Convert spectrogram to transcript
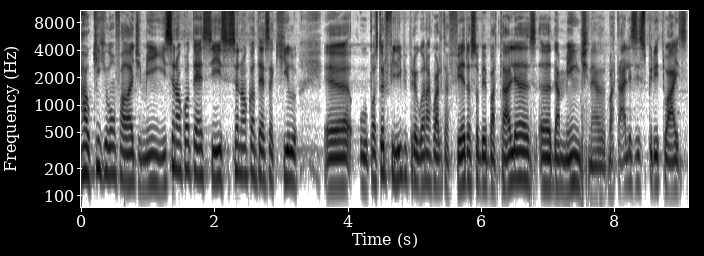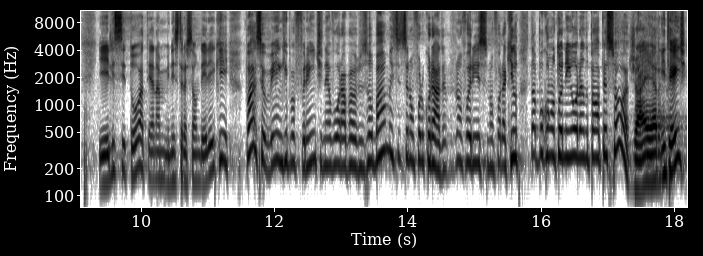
Ah, o que, que vão falar de mim? E se não acontece isso? E se não acontece aquilo? É, o pastor Felipe pregou na quarta-feira sobre batalhas uh, da mente, né? batalhas espirituais. E ele citou até na ministração dele que, pá, se eu venho aqui para frente, né, vou orar para a pessoa, bah, mas se não for curado, se não for isso, se não for aquilo, daqui a pouco eu não estou nem orando pela pessoa. Já era. Entende?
